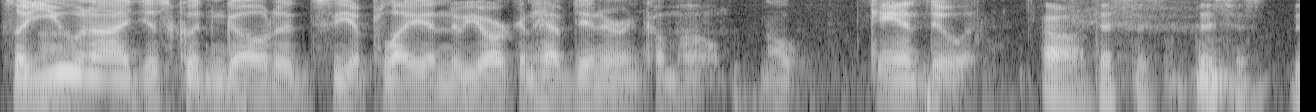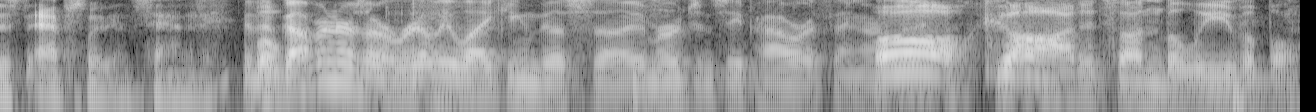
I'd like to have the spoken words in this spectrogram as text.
So you and I just couldn't go to see a play in New York and have dinner and come home. Nope. Can't do it. Oh, this is this is this is absolute insanity. The governors are really liking this uh, emergency power thing, aren't Oh, God, it's unbelievable.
